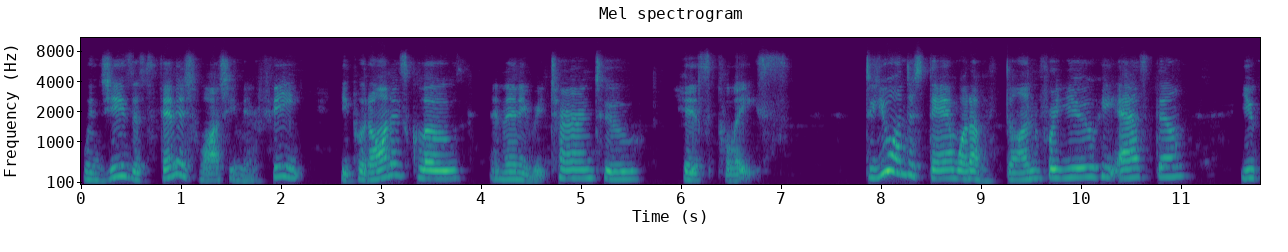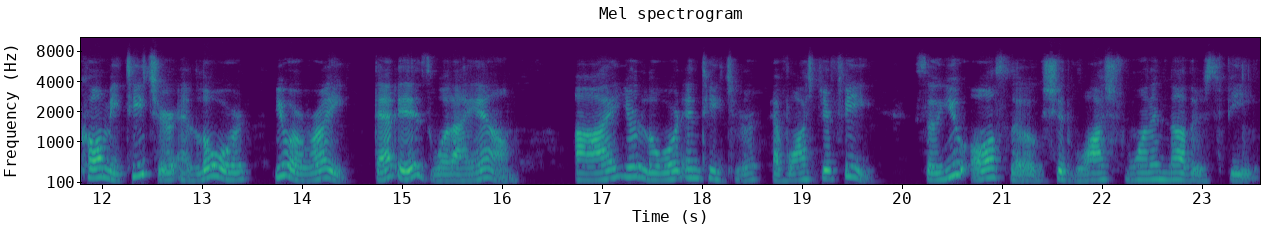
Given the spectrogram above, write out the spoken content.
When Jesus finished washing their feet, he put on his clothes and then he returned to his place. Do you understand what I've done for you? He asked them. You call me teacher and Lord. You are right. That is what I am. I, your Lord and teacher, have washed your feet. So you also should wash one another's feet.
